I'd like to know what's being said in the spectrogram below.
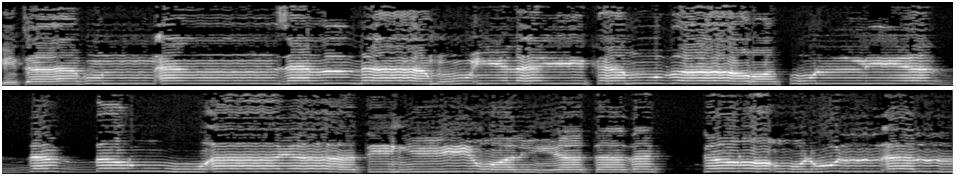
كتاب أنزلناه إليك مبارك. وليتذكر أولو الألباب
